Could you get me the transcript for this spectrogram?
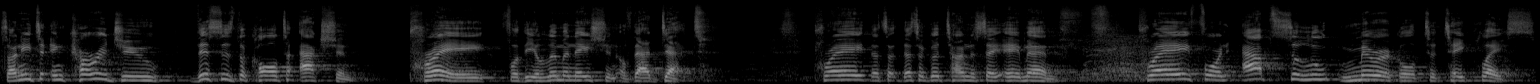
So I need to encourage you this is the call to action pray for the elimination of that debt. Pray, that's a, that's a good time to say amen. Pray for an absolute miracle to take place.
